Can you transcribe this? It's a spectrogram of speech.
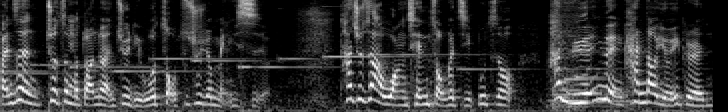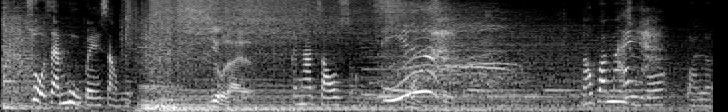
反正就这么短短的距离，我走出去就没事了。他就这样往前走个几步之后，他远远看到有一个人坐在墓碑上面，又来了，跟他招手。哎呀，然后班班想说，完了，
